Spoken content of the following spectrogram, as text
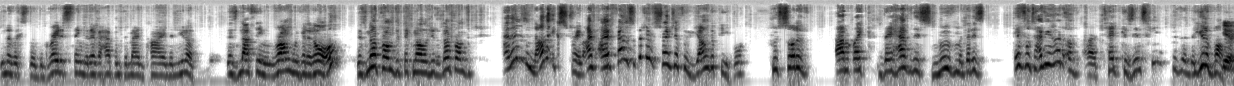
you know, the, the greatest thing that ever happened to mankind, and you know, there's nothing wrong with it at all. There's no problems with technology. There's no problems. And then there's another extreme. I've I've found it's a bit of a strange enough with younger people who sort of um like they have this movement that is influenced. Have you heard of uh, Ted Kaczynski, the, the Unabomber? Yeah,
